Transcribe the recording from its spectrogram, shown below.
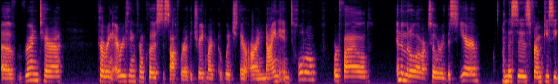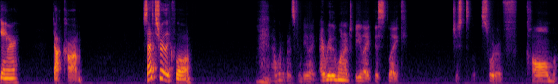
of Runeterra covering everything from clothes to software, the trademark of which there are nine in total, were filed in the middle of October this year. And this is from PCGamer.com. So that's really cool. Man, I wonder what it's gonna be like. I really want it to be like this, like just sort of calm.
